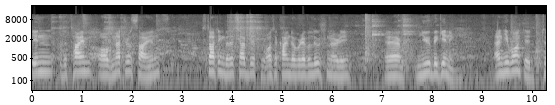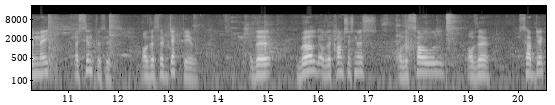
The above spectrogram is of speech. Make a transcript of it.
in the time of natural science, starting with a subject was a kind of revolutionary uh, new beginning. And he wanted to make a synthesis of the subjective, the world of the consciousness, of the soul, of the subject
